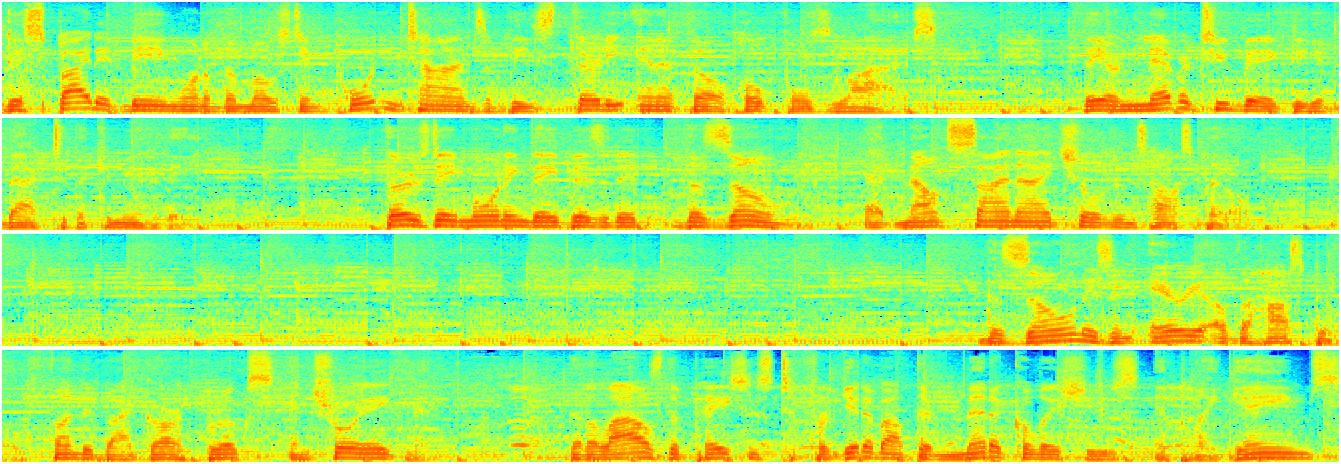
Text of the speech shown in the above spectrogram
Despite it being one of the most important times of these 30 NFL hopefuls' lives, they are never too big to give back to the community. Thursday morning, they visited The Zone at Mount Sinai Children's Hospital. The Zone is an area of the hospital funded by Garth Brooks and Troy Aikman that allows the patients to forget about their medical issues and play games,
